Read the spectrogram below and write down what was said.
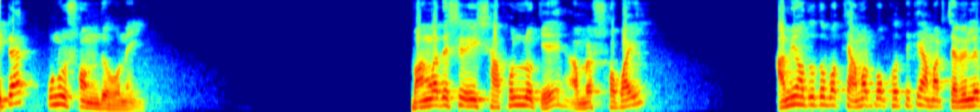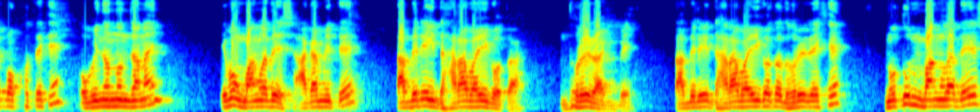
এটা কোনো সন্দেহ নেই। বাংলাদেশের এই সাফল্যকে আমরা সবাই, আমি অন্ততপক্ষে আমার পক্ষ থেকে, আমার চ্যানেলের পক্ষ থেকে অভিনন্দন জানাই এবং বাংলাদেশ আগামীতে তাদের এই ধারাবাহিকতা ধরে রাখবে। তাদের এই ধারাবাহিকতা ধরে রেখে নতুন বাংলাদেশ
